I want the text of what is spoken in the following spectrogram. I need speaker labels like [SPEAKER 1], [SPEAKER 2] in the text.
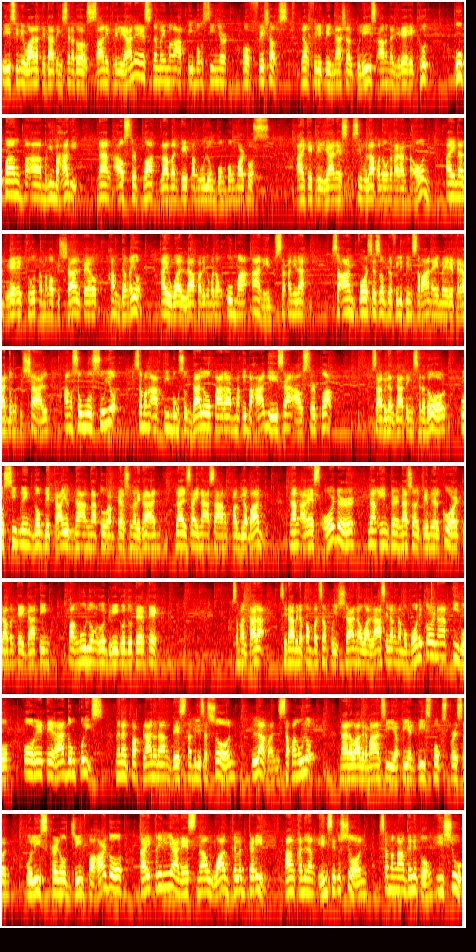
[SPEAKER 1] Isiniwalat ni dating Senador Sonny Trillanes na may mga aktibong senior officials ng Philippine National Police ang nagre-recruit upang ba- ah, maging bahagi ng ouster plot laban kay Pangulong Bongbong Marcos. Ayon kay Trillanes, simula pa noong nakarang taon ay nagre-recruit ang mga opisyal pero hanggang ngayon ay wala pa rin umanong umaanib sa kanila. Sa Armed Forces of the Philippines naman ay may retiradong opisyal ang sumusuyo sa mga aktibong sundalo para makibahagi sa ouster plot. Sabi ng dating senador, posibleng doble kayod na ang naturang personalidad dahil sa inaasahang paglabag ng arrest order ng International Criminal Court laban kay dating Pangulong Rodrigo Duterte. Samantala, sinabi ng pambansang pulisya na wala silang namomonitor na aktibo o retiradong pulis na nagpaplano ng destabilisasyon laban sa Pangulo. Nanawagan naman si uh, PNP spokesperson Police Colonel Jean Fajardo kay Trillanes na huwag kaladkarin ang kanilang institusyon sa mga ganitong issue.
